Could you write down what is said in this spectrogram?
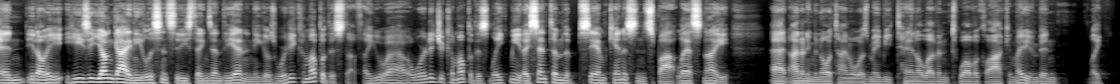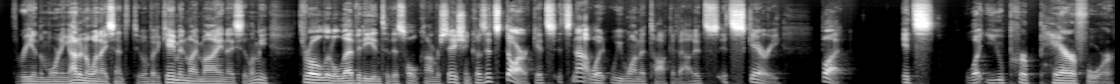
And you know he, he's a young guy and he listens to these things at the end and he goes, "Where do you come up with this stuff? Like, wow, where did you come up with this Lake Mead?" I sent him the Sam kinison spot last night at I don't even know what time it was, maybe 10, 11, 12 o'clock. It might even been like three in the morning. I don't know when I sent it to him, but it came in my mind. I said, let me throw a little levity into this whole conversation because it's dark. It's it's not what we want to talk about. It's it's scary, but it's what you prepare for.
